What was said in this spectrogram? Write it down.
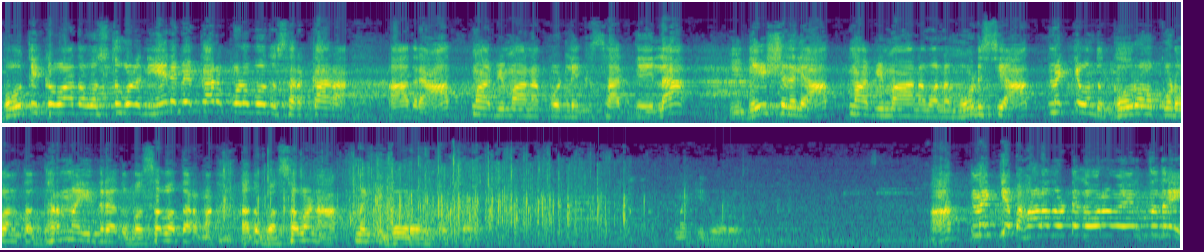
ಭೌತಿಕವಾದ ವಸ್ತುಗಳನ್ನು ಏನು ಬೇಕಾದ್ರೂ ಕೊಡಬಹುದು ಸರ್ಕಾರ. ಆದ್ರೆ ಆತ್ಮಾಭಿಮಾನ ಕೊಡ್ಲಿಕ್ಕೆ ಸಾಧ್ಯ ಇಲ್ಲ. ಈ ದೇಶದಲ್ಲಿ ಆತ್ಮಾಭಿಮಾನವನ್ನು ಮೂಡಿಸಿ ಆತ್ಮಕ್ಕೆ ಒಂದು ಗೌರವ ಕೊಡುವಂತ ಧರ್ಮ ಇದ್ರೆ ಅದು ಬಸವ ಧರ್ಮ. ಅದು ಬಸವಣ್ಣ ಆತ್ಮಕ್ಕೆ ಗೌರವ ಕೊಡ್ತಾರೆ ಆತ್ಮಕ್ಕೆ ಗೌರವ. ಆತ್ಮಕ್ಕೆ ಬಹಳ ದೊಡ್ಡ ಗೌರವ ಇರ್ತದ್ರಿ.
